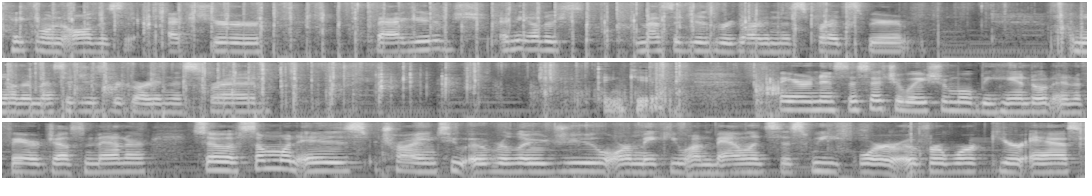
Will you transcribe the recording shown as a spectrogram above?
take on all this extra baggage. Any other messages regarding this spread, Spirit? Any other messages regarding this spread? Thank you. Fairness. The situation will be handled in a fair, just manner. So if someone is trying to overload you or make you unbalanced this week or overwork your ass,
